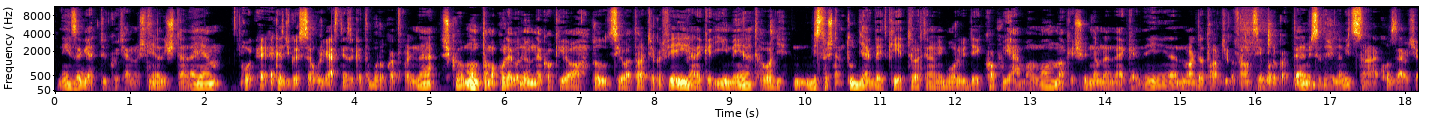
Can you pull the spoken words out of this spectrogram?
Nézegettük, hogy hát most mi az Isten legyen, elkezdjük összehorgászni ezeket a borokat, vagy ne. És akkor mondtam a kolléganőmnek, aki a produkcióval tartja, hogy figyelj, írjánék egy e-mailt, hogy biztos nem tudják, de itt két történelmi borvidék kapujában vannak, és hogy nem lenne nagyra tartjuk a francia borokat természetesen, de mit szólnának hozzá, hogyha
